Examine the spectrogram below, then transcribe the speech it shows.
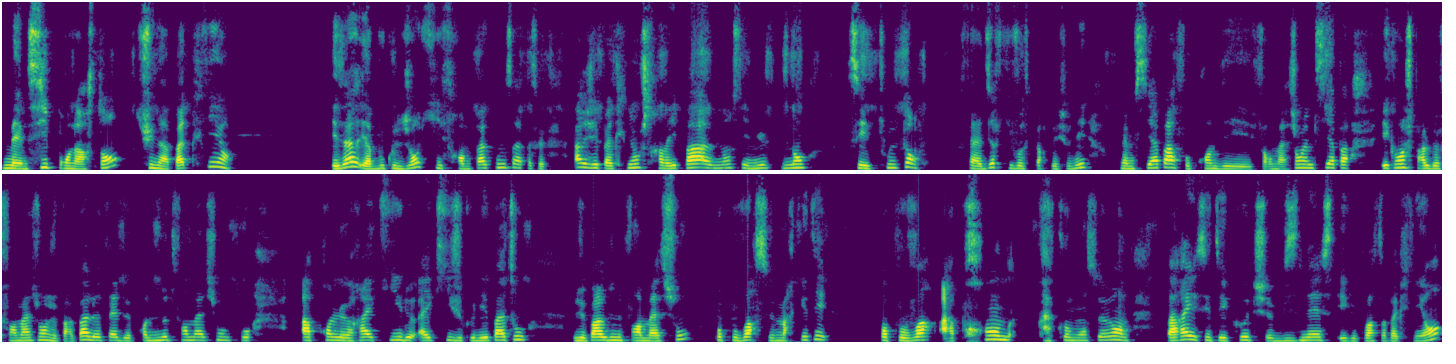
Même si pour l'instant, tu n'as pas de client. Et ça, il y a beaucoup de gens qui se rendent pas compte de ça parce que, ah, j'ai pas de client, je travaille pas, non, c'est nul. Non, c'est tout le temps. C'est-à-dire qu'il faut se perfectionner, même s'il n'y a pas, faut prendre des formations, même s'il n'y a pas. Et quand je parle de formation, je parle pas le fait de prendre une autre formation pour apprendre le Reiki, le Aiki, je connais pas tout. Je parle d'une formation pour pouvoir se marketer, pour pouvoir apprendre à comment se vendre. Pareil, si tu es coach business et que pour l'instant pas client,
